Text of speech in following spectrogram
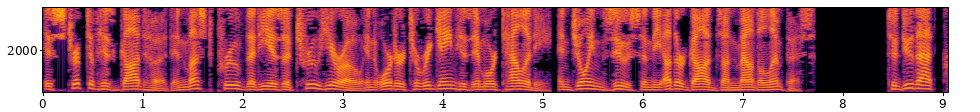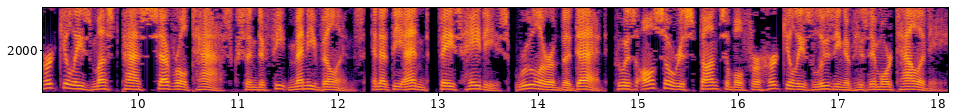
is stripped of his godhood and must prove that he is a true hero in order to regain his immortality, and join Zeus and the other gods on Mount Olympus. To do that, Hercules must pass several tasks and defeat many villains, and at the end, face Hades, ruler of the dead, who is also responsible for Hercules' losing of his immortality.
